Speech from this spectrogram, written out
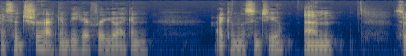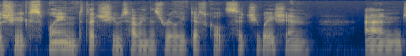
I said, "Sure, I can be here for you. I can, I can listen to you." Um, so she explained that she was having this really difficult situation, and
